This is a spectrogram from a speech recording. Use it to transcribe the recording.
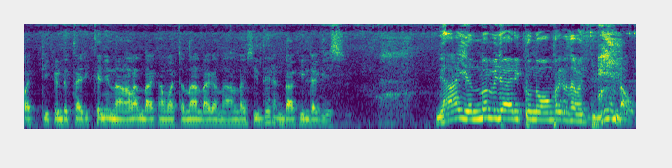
പറ്റിക്കുണ്ട്. തരിക്കഞ്ഞ് നാളെ ഉണ്ടാക്കാൻ മറ്റന്നാൾ ഉണ്ടാക്കാൻ നാളെ ഉണ്ടാക്കി ഇതുവരെ ഉണ്ടാക്കിയില്ല കേസ് ഞാൻ എന്നും വിചാരിക്കും നോമ്പറക്കുന്ന സമയത്ത് ഇനി ഉണ്ടാവും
